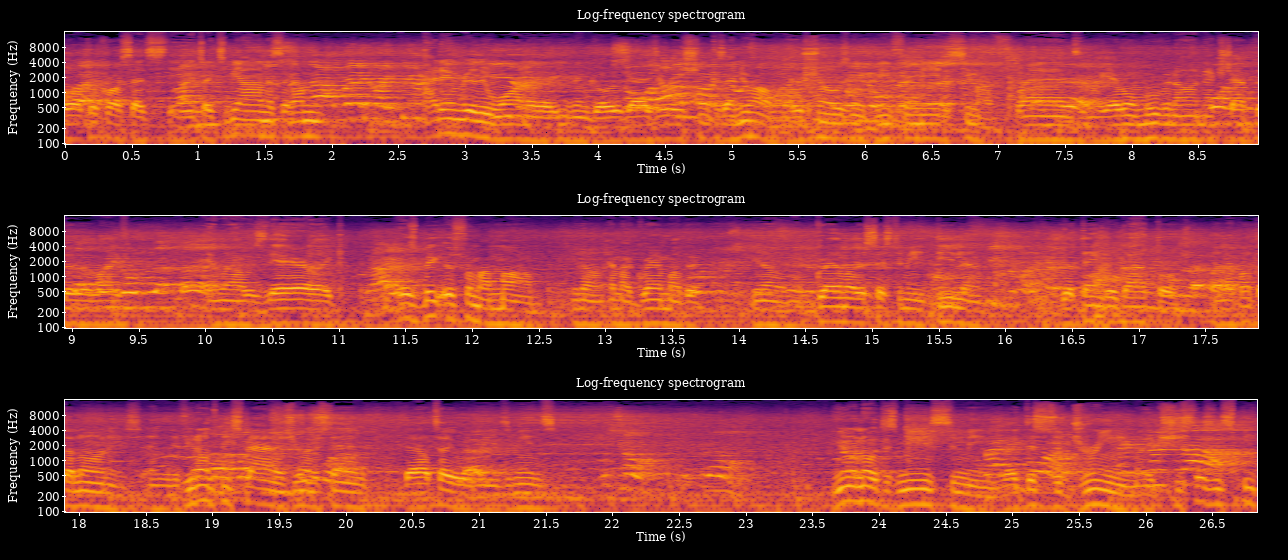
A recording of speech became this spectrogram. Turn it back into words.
walk across that stage. Like to be honest, like I'm, I didn't really want to even go to graduation because I knew how emotional it was gonna be for me to see my friends and like everyone moving on next chapter of their life. And when I was there, like it was big. It was for my mom, you know, and my grandmother. You know, grandmother says to me, Dylan, yo tengo en los pantalones. And if you don't speak Spanish, you understand that I'll tell you what it means. It means you don't know what this means to me. Like this is a dream. Like she doesn't speak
